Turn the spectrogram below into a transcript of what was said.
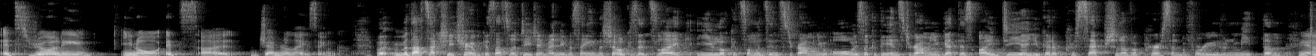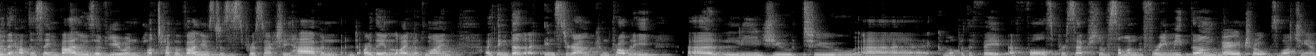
it's really, you know, it's uh, generalizing. But but that's actually true because that's what DJ Mendy was saying in the show. Because it's like you look at someone's Instagram and you always look at the Instagram and you get this idea, you get a perception of a person before you even meet them. Yeah. Do they have the same values of you, and what type of values does this person actually have, and are they in line with mine? I think that Instagram can probably uh, lead you to uh, come up with a, fa- a, false perception of someone before you meet them. Very true. I was watching a,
